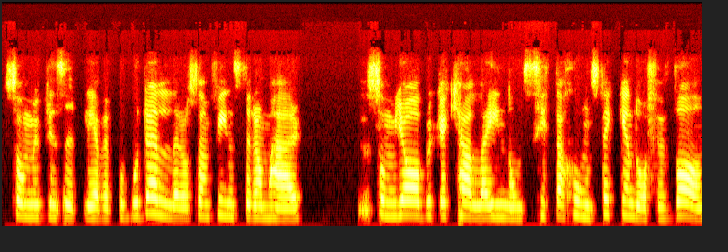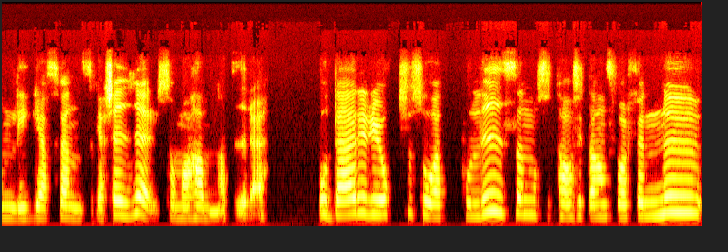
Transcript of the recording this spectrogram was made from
som i princip lever på bordeller och sen finns det de här som jag brukar kalla inom citationstecken då för vanliga svenska tjejer som har hamnat i det. Och där är det ju också så att polisen måste ta sitt ansvar för nu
